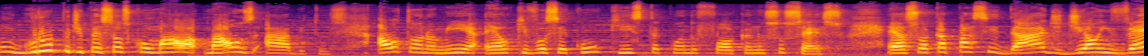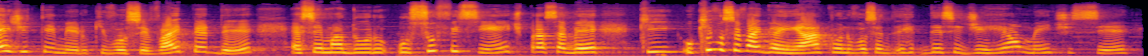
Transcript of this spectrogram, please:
um grupo de pessoas com ma maus hábitos. Autonomia é o que você conquista quando foca no sucesso. É a sua capacidade de, ao invés de temer o que você vai perder, é ser maduro o suficiente para saber que o que você vai ganhar quando você decidir realmente ser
